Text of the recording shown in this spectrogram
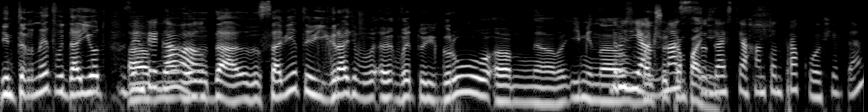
Интернет выдает... Заинтриговал. А, да, советы играть в, э, в эту игру а, именно Друзья, в большой компании. Друзья, у нас в гостях Антон Прокофьев, да?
